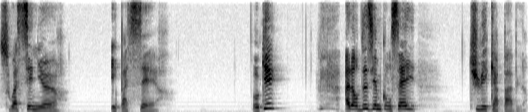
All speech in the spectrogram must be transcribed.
sois seigneur, et pas serre. Ok? Alors deuxième conseil, tu es capable.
